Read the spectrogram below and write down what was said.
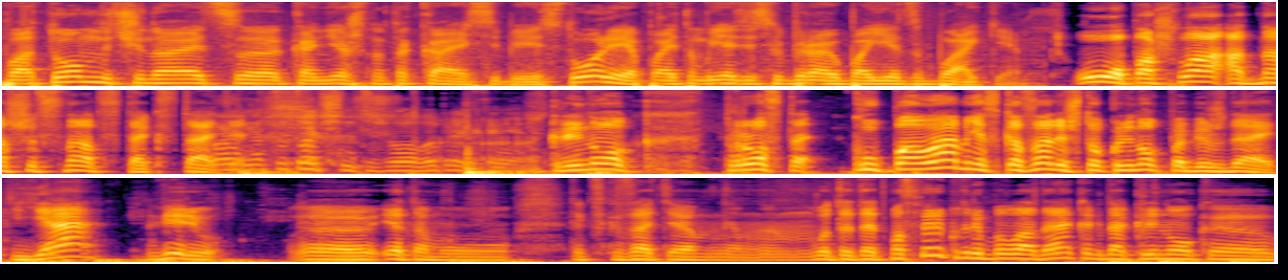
Потом начинается, конечно, такая себе история, поэтому я здесь выбираю боец Баки. О, пошла 1.16, Ой, кстати. ну тут очень тяжело выбрать, конечно. Клинок просто... Купола мне сказали, что клинок побеждает. Я верю э, этому, так сказать, э, вот этой атмосфере, которая была, да, когда клинок э,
